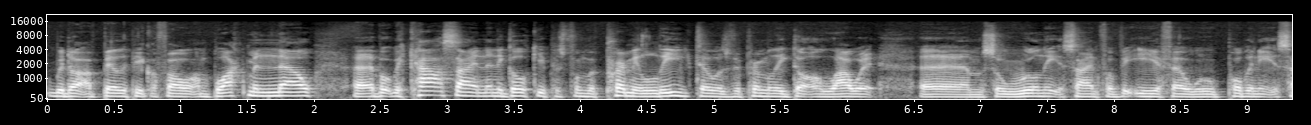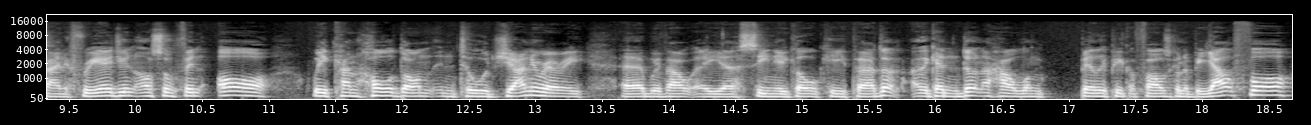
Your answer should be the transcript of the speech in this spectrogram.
we don't have Bailey Peacock and Blackman now, uh, but we can't sign any goalkeepers from the Premier League till as the Premier League don't allow it. Um, so we will need to sign for the EFL. We'll probably need to sign a free agent or something, or we can hold on until January uh, without a uh, senior goalkeeper. I don't again don't know how long Bailey Peacock is going to be out for.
